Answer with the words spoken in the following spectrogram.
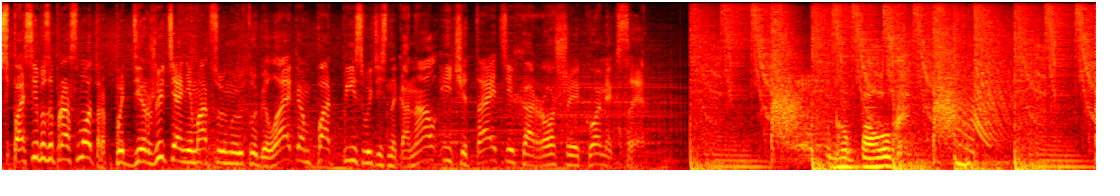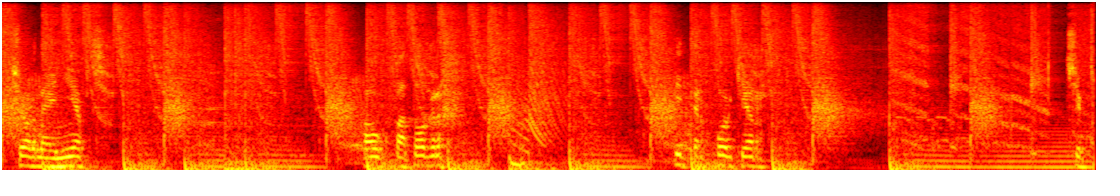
Спасибо за просмотр, поддержите анимацию на ютубе лайком, подписывайтесь на канал и читайте хорошие комиксы. Группа Паук. Черная нефть. Паук-фотограф. Питер Покер. ЧП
